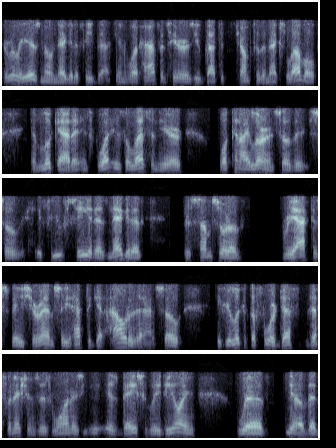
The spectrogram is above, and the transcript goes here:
there really is no negative feedback. And what happens here is you've got to jump to the next level and look at it. it. Is what is the lesson here? What can I learn? So the so if you see it as negative, there's some sort of reactive space you're in. So you have to get out of that. So if you look at the four def, definitions, is one is is basically dealing with you know that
